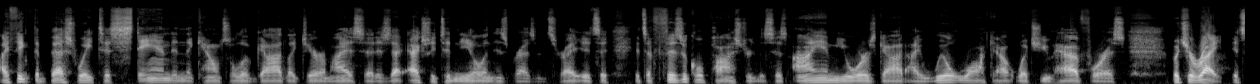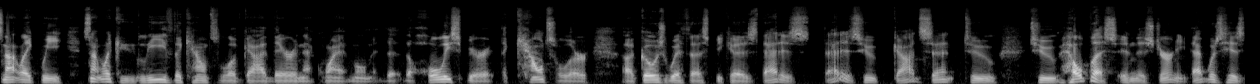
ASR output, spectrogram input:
I think the best way to stand in the counsel of God, like Jeremiah said, is actually to kneel in his presence, right? It's a it's a physical posture that says, I am yours, God. I will walk out what you have for us. But you're right. It's not like we it's not like we leave the counsel of God there in that quiet moment. The the Holy Spirit, the counselor, uh, goes with us because that is that is who God sent to to help us in this journey. That was his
